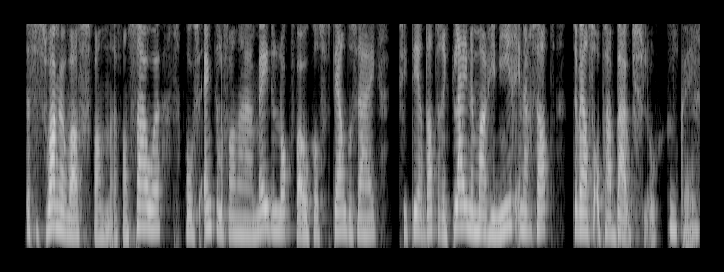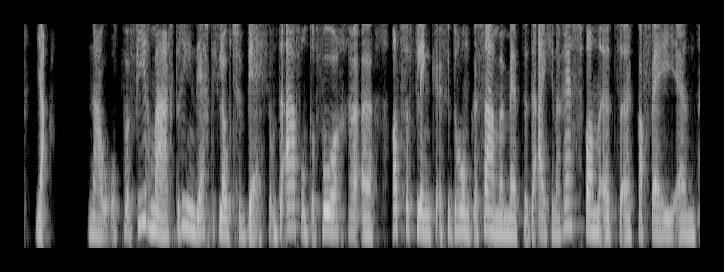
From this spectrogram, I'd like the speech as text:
dat ze zwanger was van, eh, van Sauer. Volgens enkele van haar medelokvogels vertelde zij, ik citeer, dat er een kleine marinier in haar zat terwijl ze op haar buik sloeg. Oké. Nou, op eh, 4 maart 33 loopt ze weg. Want de avond ervoor eh, eh, had ze flink eh, gedronken samen met de eigenares van het eh, café. En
